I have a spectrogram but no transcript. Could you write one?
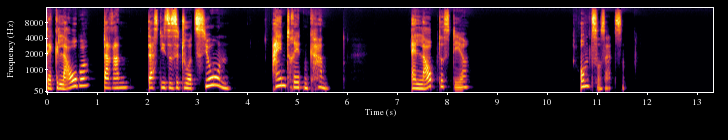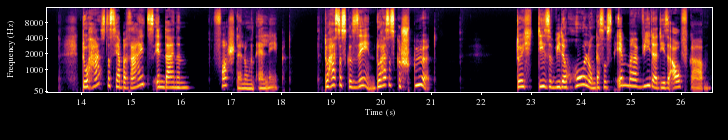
Der Glaube daran, dass diese Situation eintreten kann, erlaubt es dir, umzusetzen. Du hast es ja bereits in deinen Vorstellungen erlebt. Du hast es gesehen, du hast es gespürt. Durch diese Wiederholung, dass du es immer wieder diese Aufgaben,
